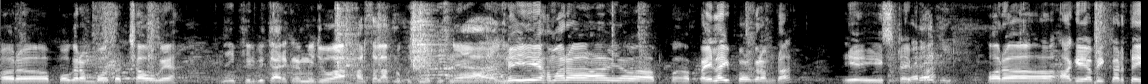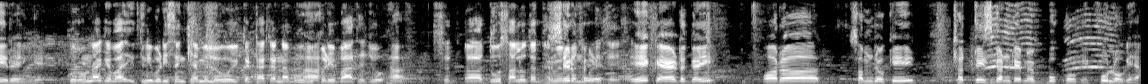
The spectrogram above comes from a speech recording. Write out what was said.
और प्रोग्राम बहुत अच्छा हो गया। नहीं फिर भी कार्यक्रम में जो हर साल आप लोग कुछ ना कुछ नया नहीं ये हमारा पहला ही प्रोग्राम था ये इस टाइप का। और आगे अभी करते ही रहेंगे। कोरोना के बाद इतनी बड़ी संख्या में लोगों को इकट्ठा करना बहुत हाँ। बड़ी बात है जो हाँ। दो सालों तक घर में बंद पड़े थे। एक ऐड गई और समझो कि 36 घंटे में बुक हो गई फुल हो गया।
